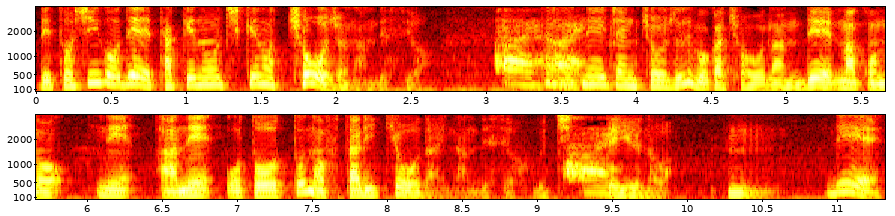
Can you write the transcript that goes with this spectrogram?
で、年子で竹之内家の長女なんですよ。はいはい。姉ちゃん長女で僕は長男で、まあこのね、姉、弟の二人兄弟なんですよ。うちっていうのは。うん。で、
